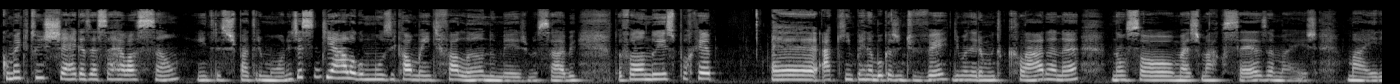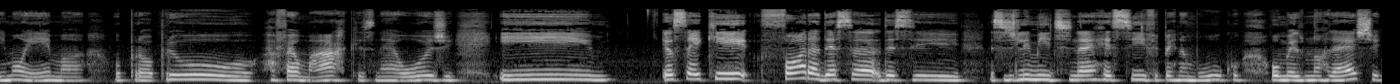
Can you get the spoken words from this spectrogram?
como é que tu enxergas essa relação entre esses patrimônios, esse diálogo musicalmente falando mesmo, sabe? Tô falando isso porque é, aqui em Pernambuco a gente vê de maneira muito clara, né? Não só mestre Marco César, mas Maíra Moema, o próprio Rafael Marques, né? Hoje. E eu sei que fora dessa, desse, desses limites, né, Recife, Pernambuco ou mesmo Nordeste,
